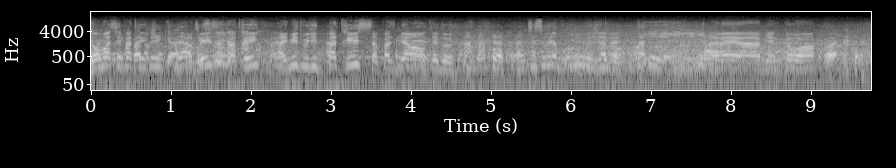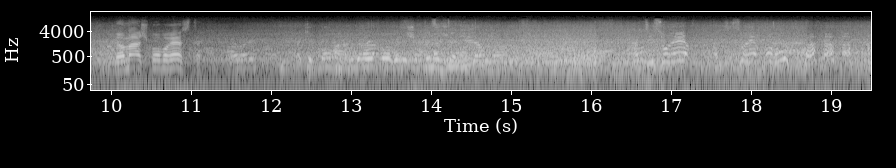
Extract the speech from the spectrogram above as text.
Non, moi c'est Patrick. Patrick. Fabrice, Patrick. À la limite, vous dites Patrice, ça passe bien entre les deux. Un petit sourire pour nous. Mais jamais. Allez, à bientôt. Hein. Ouais. Dommage pour Brest. T'inquiète pas, on va les championnats du. Un petit sourire Un petit sourire pour nous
